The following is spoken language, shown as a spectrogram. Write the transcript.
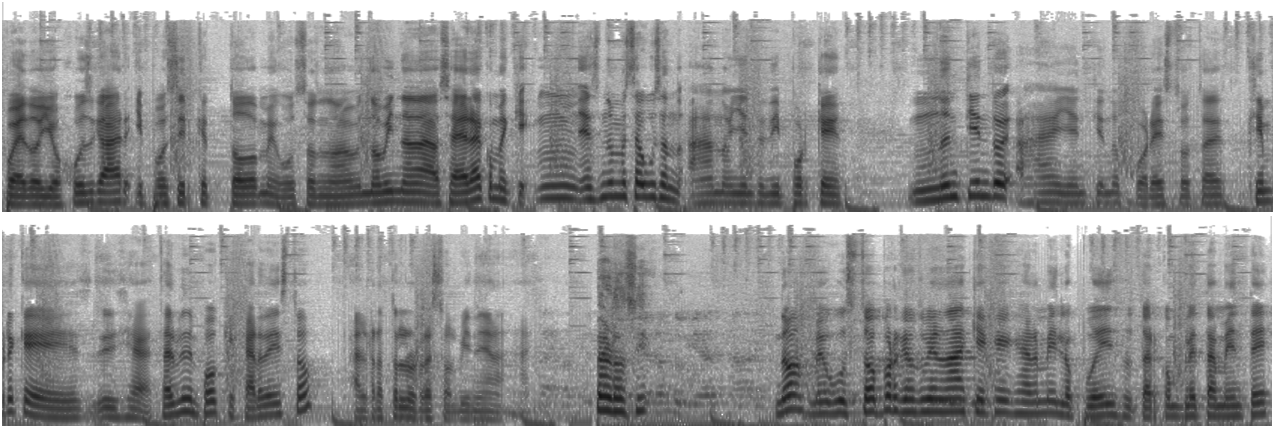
Puedo yo juzgar y puedo decir que todo me gustó. No, no vi nada. O sea, era como que, "Mm, eso no me está gustando. Ah, no, ya entendí por qué. No entiendo. Ah, ya entiendo por esto. O sea, siempre que decía, tal vez me puedo quejar de esto, al rato lo resolví. Era, "Ah". Pero sí, No, me gustó porque no tuviera nada que quejarme y lo pude disfrutar completamente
